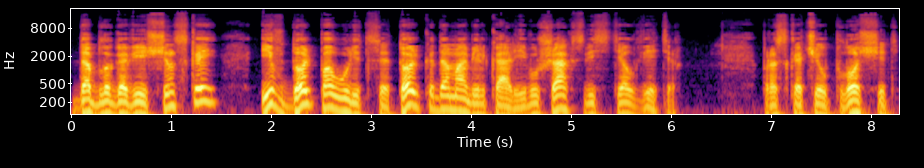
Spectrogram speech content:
до Благовещенской и вдоль по улице, только дома мелькали, и в ушах свистел ветер. Проскочил площадь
